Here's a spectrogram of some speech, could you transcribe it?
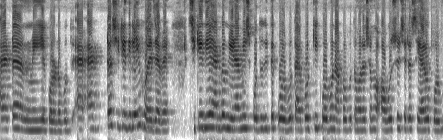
আর একটা ইয়ে করে নেব। একটা সিটি দিলেই হয়ে যাবে। সিটি দিয়ে একদম নিরামিষ পদ্ধতিতে করব। তারপর কি করব না করব তোমাদের সঙ্গে অবশ্যই সেটা শেয়ারও করব।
